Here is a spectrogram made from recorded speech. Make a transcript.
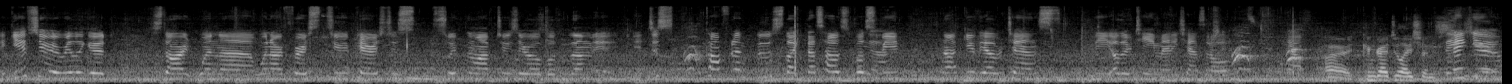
it gives you a really good start when uh, when our first two pairs just sweep them up 2-0, both of them. It, it just confident boost, like that's how it's supposed to be. Not give the other chance, the other team any chance at all. Yeah. All right, congratulations. Thank you.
